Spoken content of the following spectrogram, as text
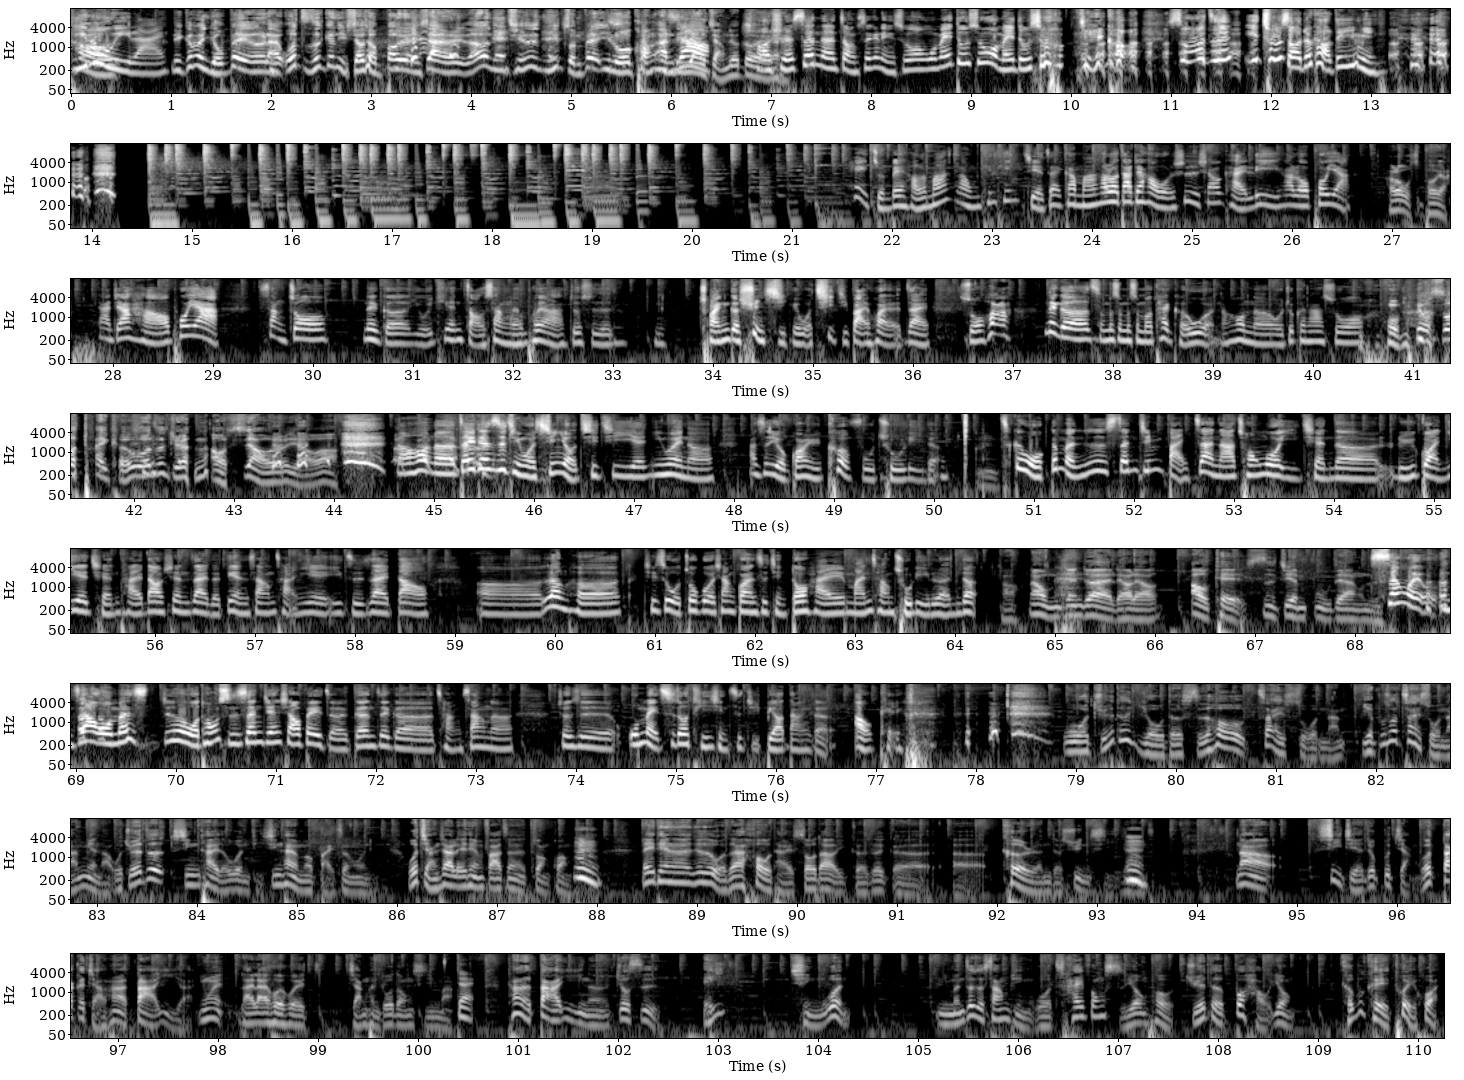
一路以来，你根本有备而来，我只是跟你小小抱怨一下而已。然后你其实你准备一箩筐 案例要讲就对了。好学生呢，总是跟你说我没读书，我没读书，结果 殊不知一出手就考第一名。嘿，准备好了吗？让我们听听姐在干嘛。Hello，大家好，我是肖凯丽。Hello，Poya。Hello，我是 Poya。大家好，Poya。上周那个有一天早上呢，Poya 就是传一个讯息给我，气急败坏的在说话，那个什么什么什么太可恶了。然后呢，我就跟他说，我没有说太可恶，我是觉得很好笑而已，好不好？然后呢，这一件事情我心有戚戚焉，因为呢，它是有关于客服处理的。这个我根本就是身经百战啊！从我以前的旅馆业前台，到现在的电商产业，一直在到。呃，任何其实我做过相关的事情，都还蛮常处理人的。好，那我们今天就来聊聊奥 K 事件部这样子。身为你知道，我们就是我同时身兼消费者跟这个厂商呢，就是我每次都提醒自己不要当一个奥 K。我觉得有的时候在所难，也不是说在所难免啊。我觉得这心态的问题，心态有没有摆正问题？我讲一下那天发生的状况。嗯。那天呢，就是我在后台收到一个这个呃客人的讯息这样子，那细节就不讲，我大概讲他的大意啊，因为来来回回讲很多东西嘛。对，他的大意呢，就是哎，请问你们这个商品我拆封使用后觉得不好用，可不可以退换？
